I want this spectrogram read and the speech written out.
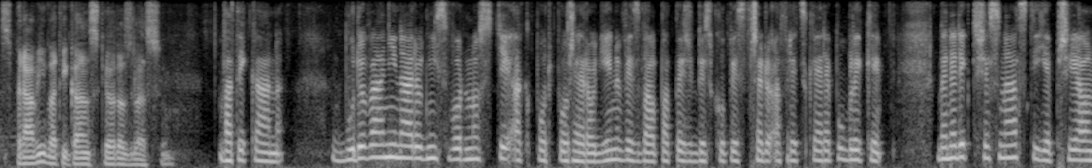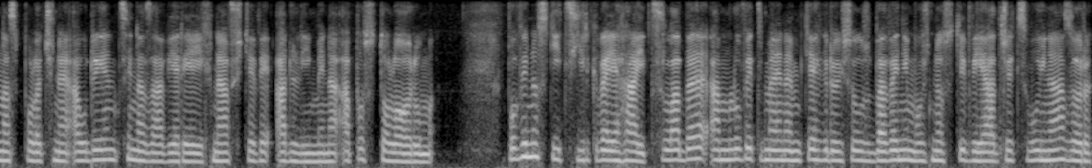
Zprávy vatikánského rozhlasu. Vatikán. K budování národní svornosti a k podpoře rodin vyzval papež biskupy Středoafrické republiky. Benedikt XVI. je přijal na společné audienci na závěr jejich návštěvy ad limina apostolorum. Povinností církve je hájit slabé a mluvit jménem těch, kdo jsou zbaveni možnosti vyjádřit svůj názor,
